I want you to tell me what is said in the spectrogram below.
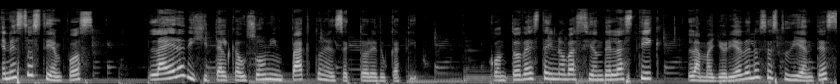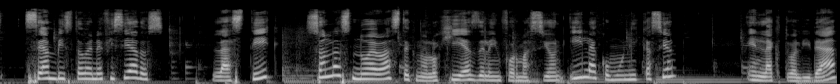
En estos tiempos, la era digital causó un impacto en el sector educativo. Con toda esta innovación de las TIC, la mayoría de los estudiantes se han visto beneficiados. Las TIC son las nuevas tecnologías de la información y la comunicación. En la actualidad,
